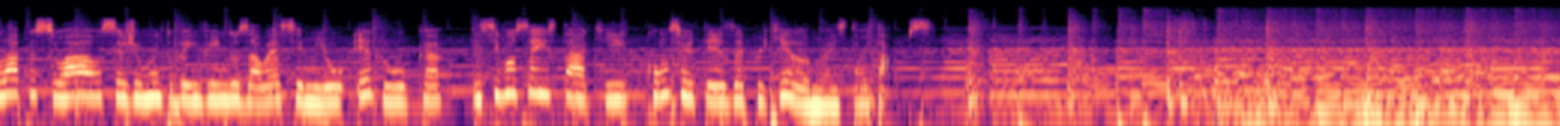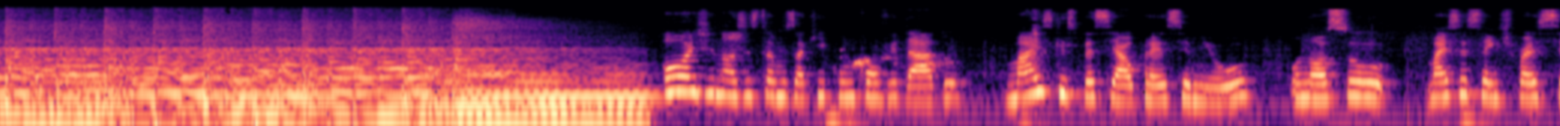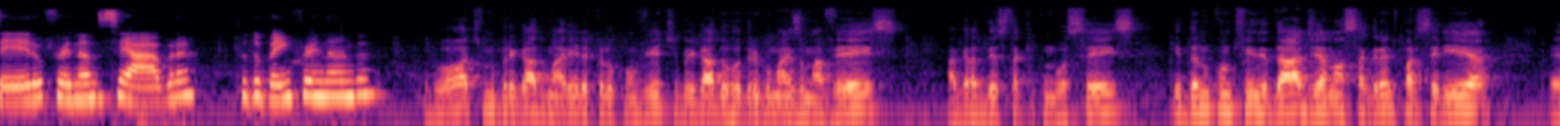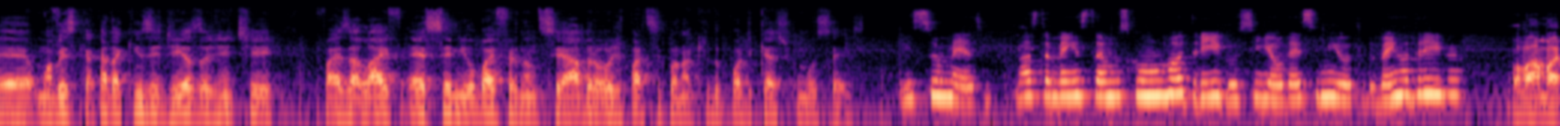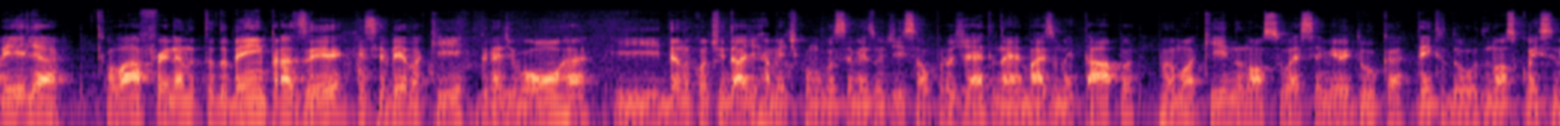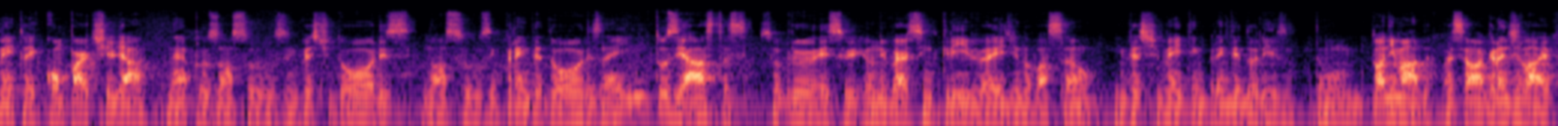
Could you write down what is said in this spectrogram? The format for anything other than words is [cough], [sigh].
Olá pessoal, sejam muito bem-vindos ao SMU Educa. E se você está aqui, com certeza é porque ama startups. Hoje nós estamos aqui com um convidado mais que especial para a SMU, o nosso mais recente parceiro, Fernando Seabra. Tudo bem, Fernando? Tudo ótimo, obrigado Marília pelo convite, obrigado Rodrigo mais uma vez. Agradeço estar aqui com vocês e dando continuidade à nossa grande parceria, é, uma vez que a cada 15 dias a gente faz a live SMU by Fernando Seabra, hoje participando aqui do podcast com vocês. Isso mesmo. Nós também estamos com o Rodrigo, CEO da SMU. Tudo bem, Rodrigo? Olá, Marília. Olá, Fernando, tudo bem? Prazer recebê-lo aqui, grande honra e dando continuidade realmente, como você mesmo disse, ao projeto, né? Mais uma etapa. Vamos aqui no nosso SMU Educa, dentro do, do nosso conhecimento aí, compartilhar, né, para os nossos investidores, nossos empreendedores, né, e entusiastas sobre esse universo incrível aí de inovação, investimento e empreendedorismo. Então, tô animado, vai ser uma grande live.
